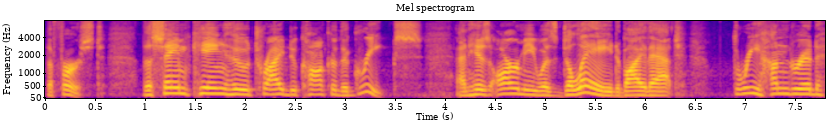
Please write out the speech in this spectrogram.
the First the same king who tried to conquer the Greeks, and his army was delayed by that 300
